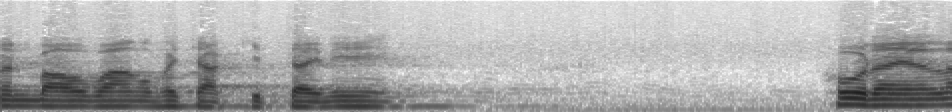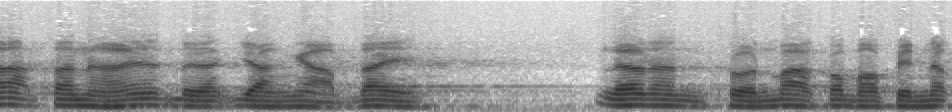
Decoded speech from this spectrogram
มันเบาบางออกไปจากจิตใจนี้ ผู้ใดละตัณหาเดืออย่างหยาบได้ แล้วนั้นส่วนมากก็มาเป็นนัก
